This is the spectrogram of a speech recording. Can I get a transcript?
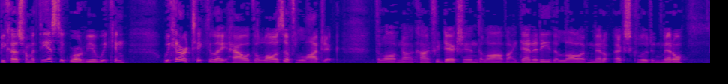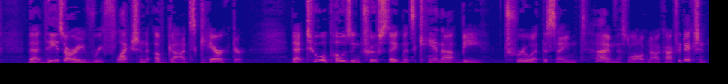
Because from a theistic worldview, we can we can articulate how the laws of logic, the law of non-contradiction, the law of identity, the law of middle, excluded middle, that these are a reflection of God's character. That two opposing truth statements cannot be true at the same time. This law of non-contradiction.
